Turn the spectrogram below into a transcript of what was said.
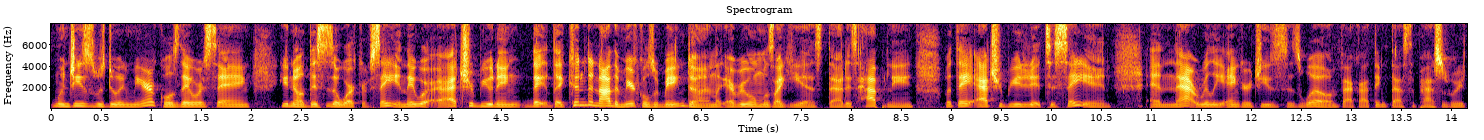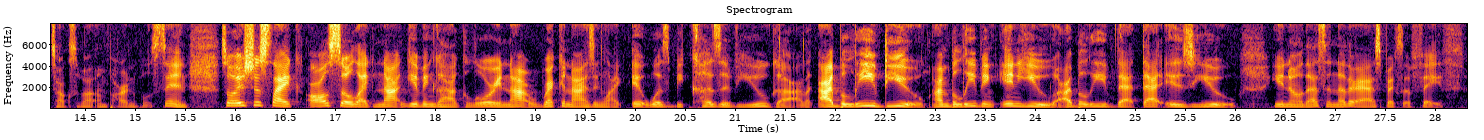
when Jesus was doing miracles they were saying you know this is a work of Satan. They were attributing they they couldn't deny the miracles were being done. Like everyone was like yes that is happening. But they attributed it to Satan. And that really angered Jesus as well. In fact I think that's the passage where he talks about unpardonable sin. So it's just like also like not giving God glory not recognizing like it was because of you God. Like I believed you. I'm believing in you. I believe that that is you you know that's another aspect of faith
